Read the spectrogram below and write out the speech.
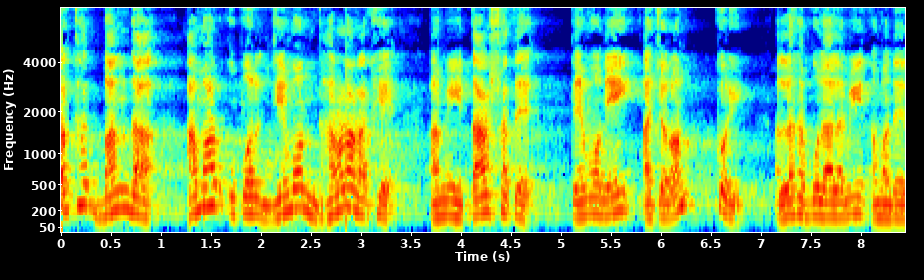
অর্থাৎ বান্দা আমার উপর যেমন ধারণা রাখে, আমি তার সাথে তেমনই আচরণ করি। আল্লাহ রাবুল আলমিন আমাদের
